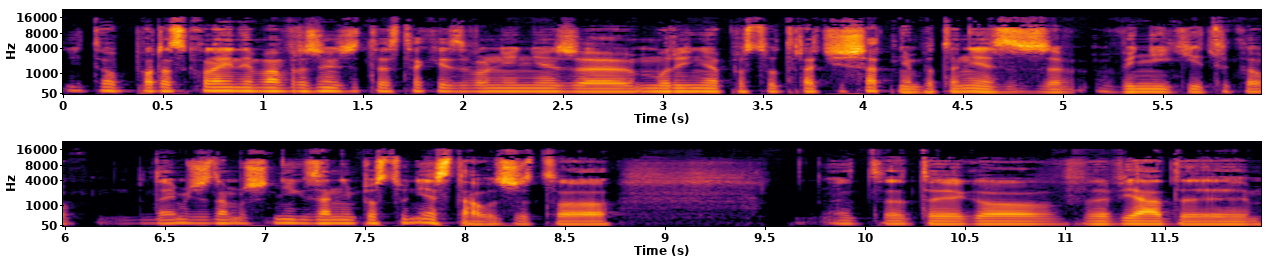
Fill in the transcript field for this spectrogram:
i to po raz kolejny mam wrażenie, że to jest takie zwolnienie, że Mourinho po prostu traci szatnię, bo to nie jest, że wyniki, tylko wydaje mi się, że tam już nikt za nim po prostu nie stał, że to te, te jego wywiady,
